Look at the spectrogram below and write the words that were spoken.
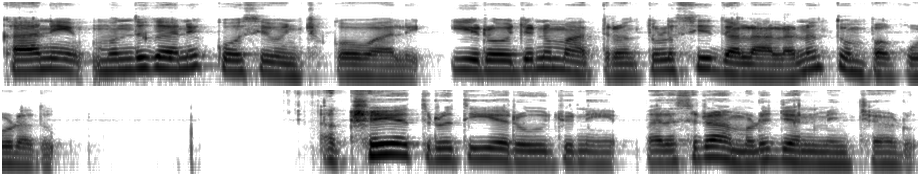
కానీ ముందుగానే కోసి ఉంచుకోవాలి. ఈ రోజున మాత్రం తులసి దళాలను తుంపకూడదు. అక్షయ తృతీయ రోజునే పరశురాముడు జన్మించాడు.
